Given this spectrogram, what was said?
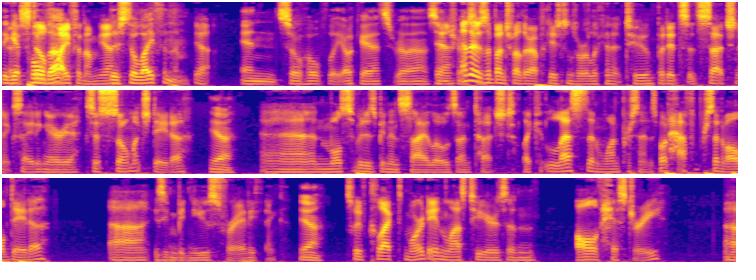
They get still pulled up. life in them. Yeah, There's still life in them. Yeah. And so hopefully, okay, that's really that's yeah. interesting. And there's a bunch of other applications we're looking at too. But it's it's such an exciting area 'cause there's so much data. yeah, and most of it has been in silos, untouched. Like less than one percent. It's about half a percent of all data uh, is even been used for anything. yeah, So we've collected more data in the last two years than all of history. Uh,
